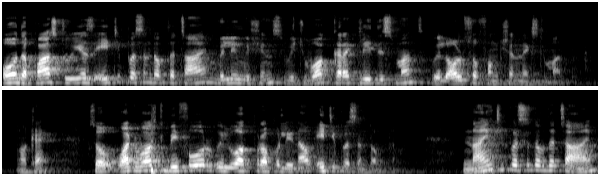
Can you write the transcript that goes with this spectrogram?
Over the past two years, 80% of the time, milling machines which work correctly this month will also function next month. Okay. So what worked before will work properly now, 80% of them. 90% of the time,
